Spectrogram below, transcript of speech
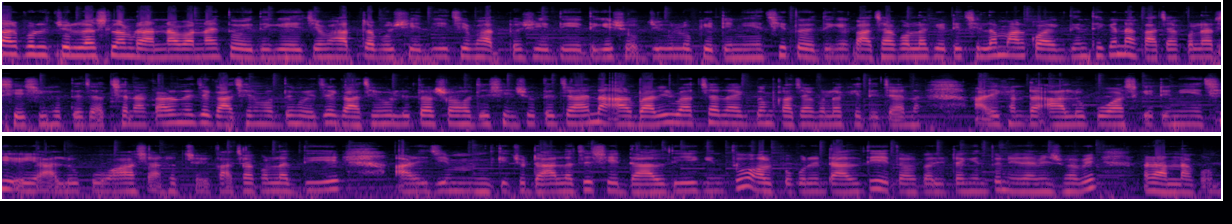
তারপরে চলে আসলাম রান্না বান্নায় তো ওইদিকে এই যে ভাতটা বসিয়ে দিয়েছি, ভাত বসিয়ে দিয়ে এদিকে সবজিগুলো কেটে নিয়েছি। তো এদিকে কাঁচা কলা কেটেছিলাম। আর কয়েকদিন থেকে না কাঁচা কলা আর শেষই হতে যাচ্ছে না। কারণ এই যে গাছের মধ্যে হয়েছে গাছে হলে তো আর সহজে শেষ হতে চায় না। আর বাড়ির বাচ্চারা একদম কাঁচা কলা খেতে চায় না। আর এখানটা আলু কোয়াশ কেটে নিয়েছি। এই আলু কোয়াশ আর হচ্ছে কাঁচা কলা দিয়ে আর এই যে কিছু ডাল আছে, সেই ডাল দিয়ে কিন্তু অল্প করে ডাল দিয়ে এই তরকারিটা কিন্তু নিরামিষভাবে রান্না করব।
